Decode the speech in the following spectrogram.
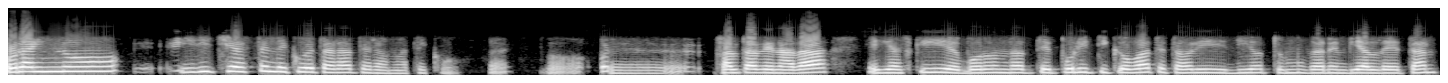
oraino iritsi azten lekuetara mateko. Eh, e, falta dena da, egiazki e, borondate politiko bat, eta hori diot mugaren bialdeetan,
